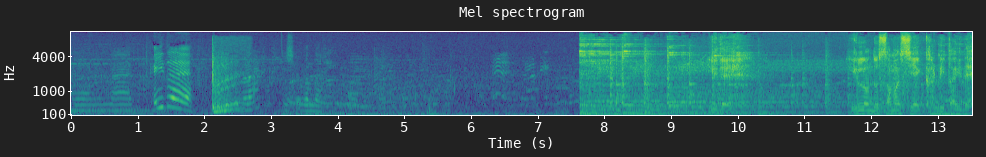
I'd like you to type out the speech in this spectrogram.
ಮೂರ್ ಐದು! ಗುರುಗಳ ಬಂದಾರೆ ಇದೆ. ಇಲ್ಲೊಂದು ಸಮಸ್ಯೆ ಖಂಡಿತ ಇದೆ.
